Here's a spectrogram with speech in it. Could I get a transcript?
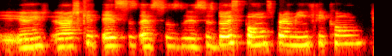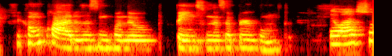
eu, eu acho que esses, esses, esses dois pontos, para mim, ficam, ficam claros, assim, quando eu penso nessa pergunta. Eu acho,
